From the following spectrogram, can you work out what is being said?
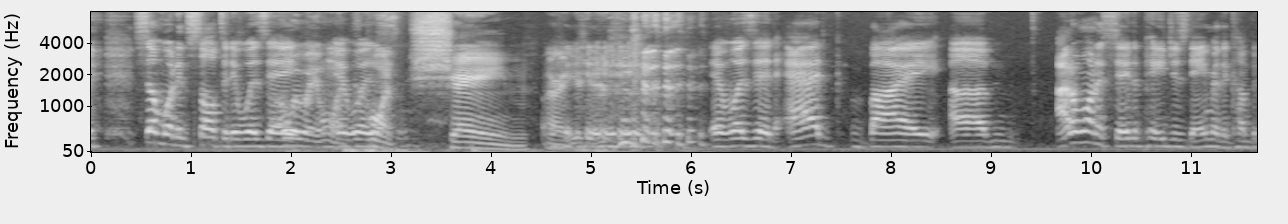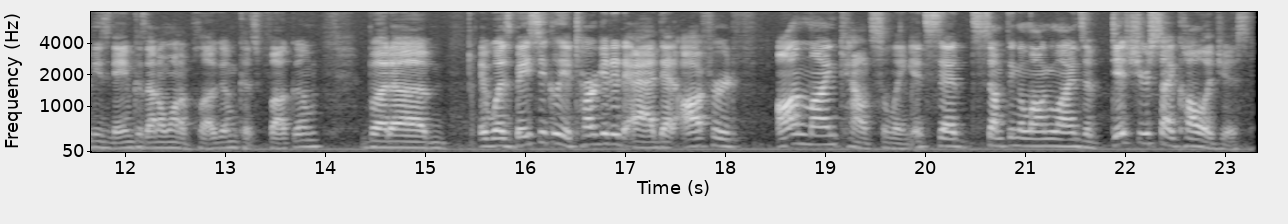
someone insulted. It was a. Oh wait, wait, hold on. It was. Hold on. Shame. All right. It was an ad by um, I don't want to say the page's name or the company's name because I don't want to plug them because fuck them. But um, it was basically a targeted ad that offered online counseling. It said something along the lines of ditch your psychologist,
